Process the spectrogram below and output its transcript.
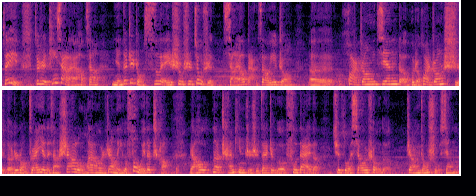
所以就是听下来，好像您的这种思维是不是就是想要打造一种呃化妆间的或者化妆室的这种专业的像沙龙啊或者这样的一个氛围的场，然后那产品只是在这个附带的去做销售的这样一种属性呢？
